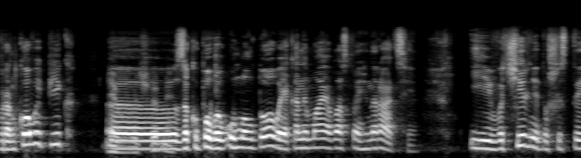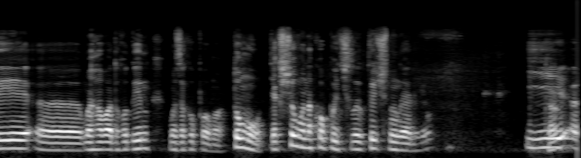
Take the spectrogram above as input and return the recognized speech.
в ранковий пік е, закуповуємо у Молдови, яка не має власної генерації. І вечірні до 6 е, мегаватт годин ми закуповуємо. Тому, якщо ми накопичили електричну енергію і е,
